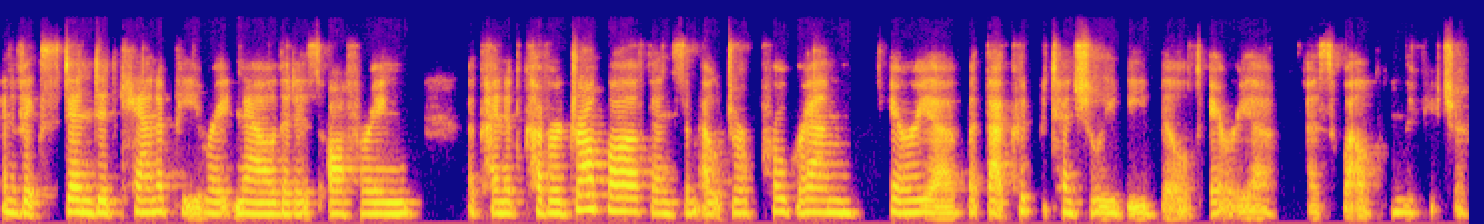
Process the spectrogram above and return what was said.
kind of extended canopy right now that is offering a kind of covered drop off and some outdoor program area, but that could potentially be built area as well in the future.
